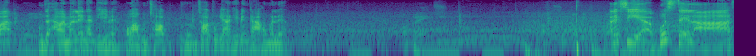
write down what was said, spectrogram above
ว่าผมจะทำมันมาเล่นทันทีเลย เพราะว่าผมชอบผมชอบทุกอย่างที่เป็นการ์ดของมันเลยอเล็กเซียบุสเตลัส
